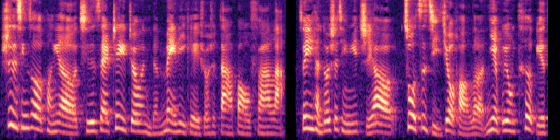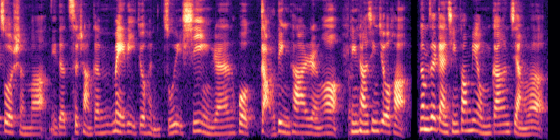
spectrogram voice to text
狮子星座的朋友，其实在这一周你的魅力可以说是大爆发啦。所以很多事情你只要做自己就好了，你也不用特别做什么，你的磁场跟魅力就很足以吸引人或搞定他人哦。平常心就好。那么在感情方面，我们刚刚讲了，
